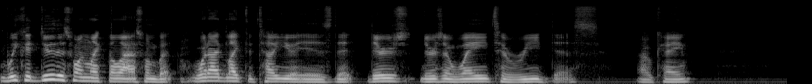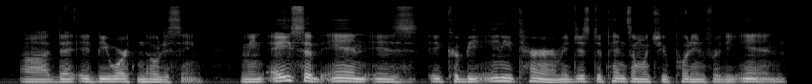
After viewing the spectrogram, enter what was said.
we could do this one like the last one, but what I'd like to tell you is that there's there's a way to read this, okay? Uh, that it'd be worth noticing. I mean, a sub n is, it could be any term. It just depends on what you put in for the n.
